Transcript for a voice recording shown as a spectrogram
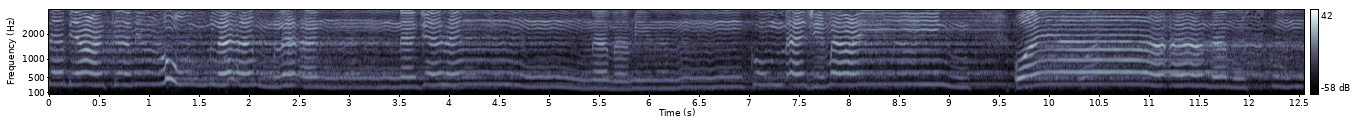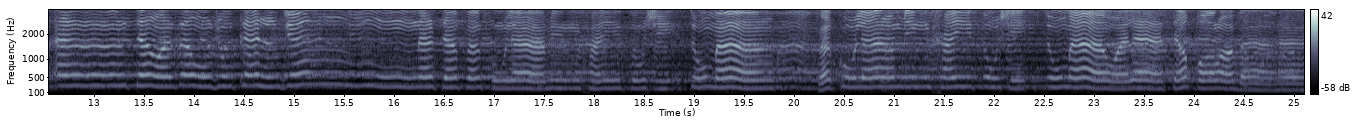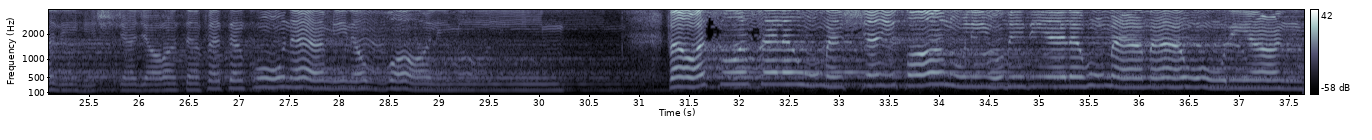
تبعك منهم لأملأن جهنم منكم أجمعين. ويا اسكن أنت وزوجك الجنة فكلا من حيث شئتما فكلا من حيث شئتما ولا تقربا هذه الشجرة فتكونا من الظالمين. فوسوس لهما الشيطان ليبدي لهما ما وري عنهما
